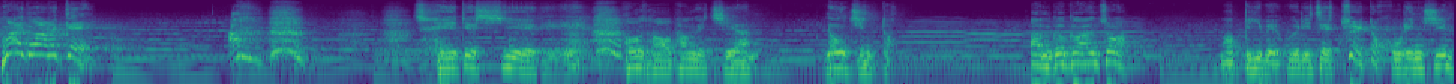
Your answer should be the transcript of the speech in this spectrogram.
卖多你假！找到死的鱼，虎头芳的尖，拢真毒。啊，毋过搁安怎，嘛比袂过你这最毒妇人心，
